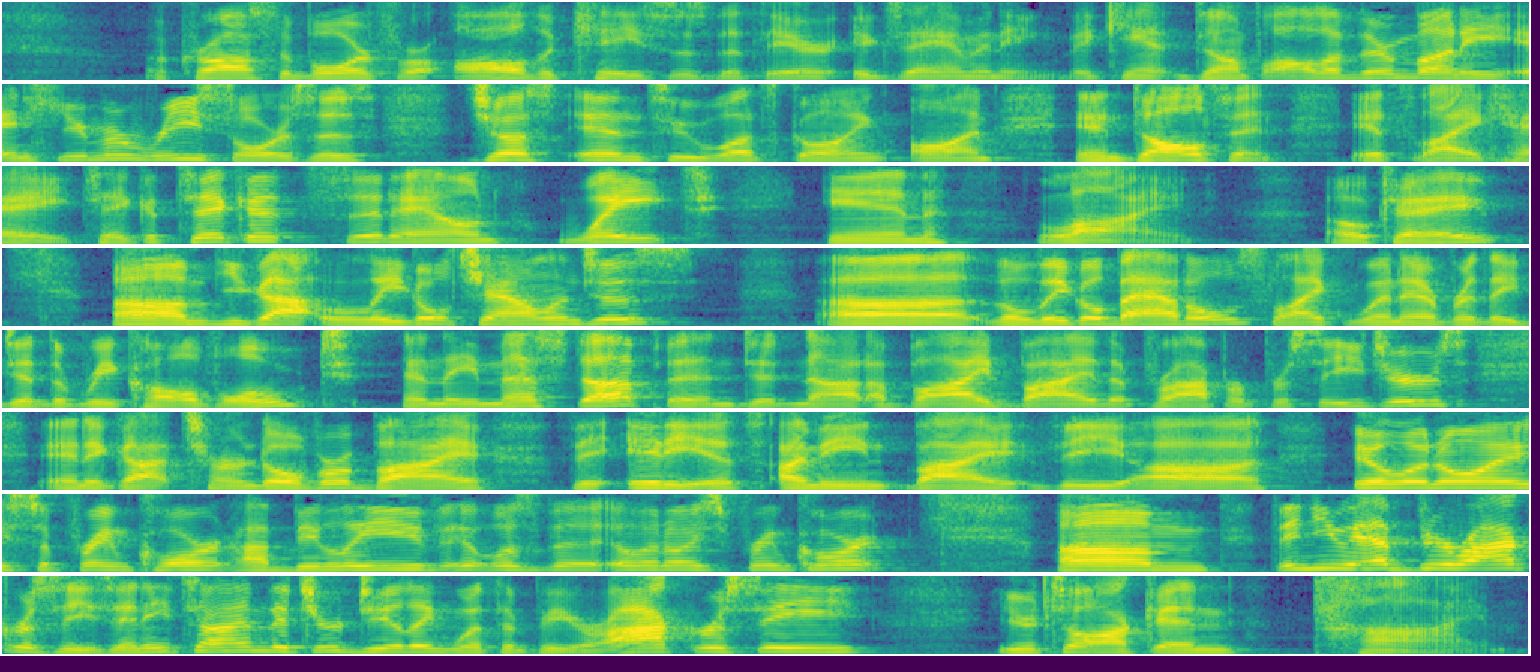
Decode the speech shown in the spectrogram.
across the board for all the cases that they're examining. They can't dump all of their money and human resources just into what's going on in Dolton. It's like, hey, take a ticket, sit down, wait in line. Okay? Um, you got legal challenges uh, the legal battles, like whenever they did the recall vote and they messed up and did not abide by the proper procedures, and it got turned over by the idiots. I mean, by the uh, Illinois Supreme Court. I believe it was the Illinois Supreme Court. Um, then you have bureaucracies. Anytime that you're dealing with a bureaucracy, you're talking time.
